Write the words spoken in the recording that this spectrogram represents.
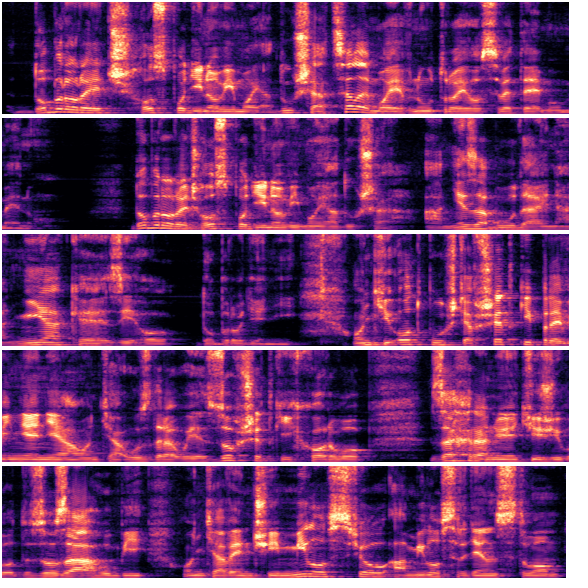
Dobroreč hospodinovi moja duša, celé moje vnútro jeho svetému menu. Dobroreč hospodinovi moja duša a nezabúdaj na nejaké z jeho dobrodení. On ti odpúšťa všetky previnenia, on ťa uzdravuje zo všetkých chorôb, zachraňuje ti život zo záhuby, on ťa venčí milosťou a milosrdenstvom,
